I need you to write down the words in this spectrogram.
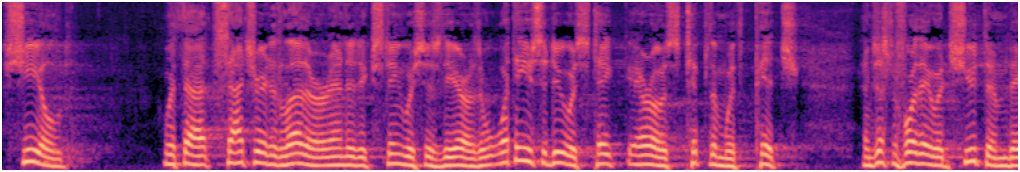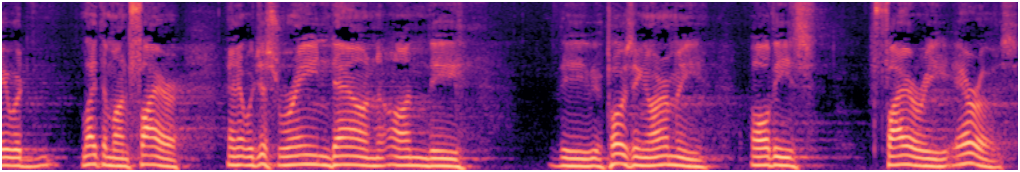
shield with that saturated leather and it extinguishes the arrows. What they used to do was take arrows, tip them with pitch, and just before they would shoot them, they would light them on fire, and it would just rain down on the, the opposing army all these fiery arrows.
